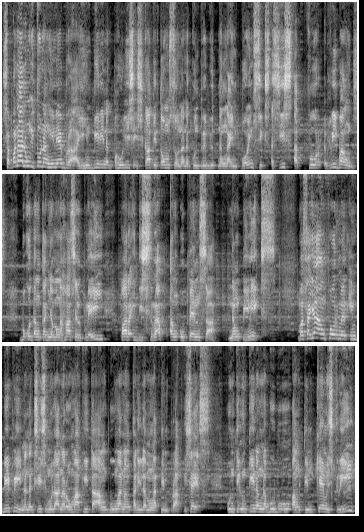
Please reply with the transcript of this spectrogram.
Sa panalong ito ng Hinebra ay hindi rin nagpahuli si Scottie Thompson na nag-contribute ng 9 points, 6 assists at 4 rebounds. Bukod ang kanyang mga hustle play para i-disrupt ang opensa ng Phoenix. Masaya ang former MVP na nagsisimula na raw makita ang bunga ng kanilang mga team practices. Unti-unti nang nabubuo ang team chemistry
